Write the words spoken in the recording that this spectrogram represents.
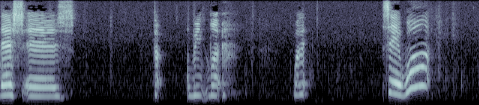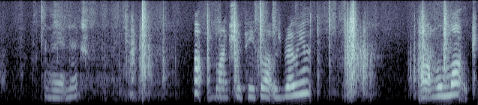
This is, I mean, look, what? Say what? Right, next. Oh, blank sheet paper. That was brilliant. Art homework.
